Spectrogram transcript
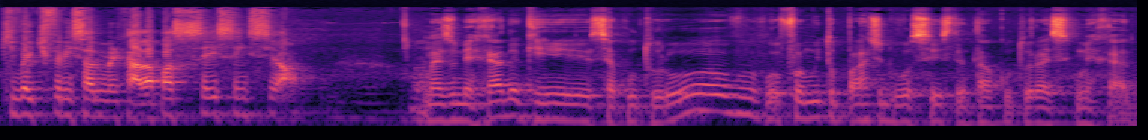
que vai diferenciar do mercado, ela passa a ser essencial. Mas o mercado é que se aculturou ou foi muito parte de vocês tentar aculturar esse mercado?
